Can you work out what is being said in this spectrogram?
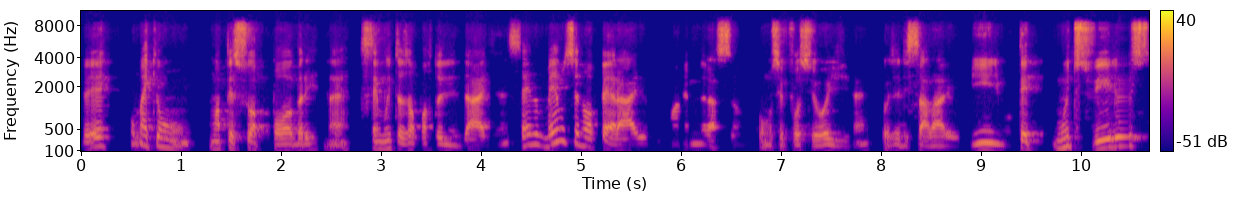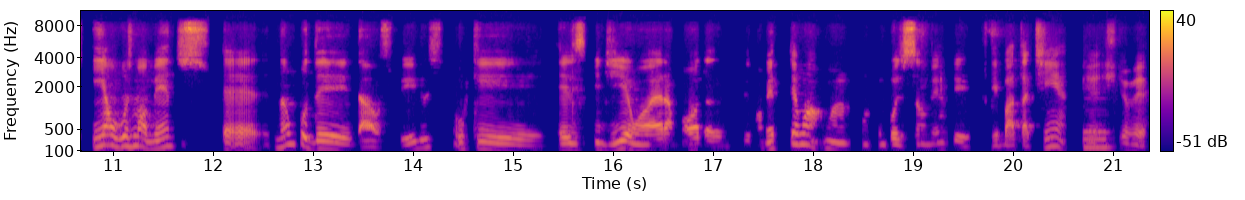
vê, Como é que um, uma pessoa pobre, né, sem muitas oportunidades, né, sendo, mesmo sendo operário, uma remuneração como se fosse hoje, né, coisa de salário mínimo, ter muitos filhos, em alguns momentos é, não poder dar aos filhos o que eles pediam, era moda no momento. Tem uma, uma, uma composição dentro de, de Batatinha, que, deixa eu ver,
